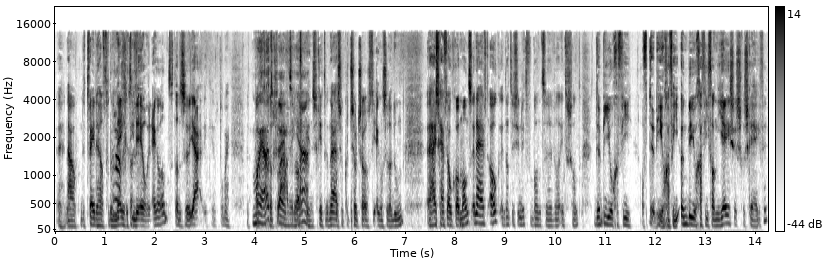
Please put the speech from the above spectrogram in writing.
eh, nou, de tweede helft van de Prachtig. 19e eeuw in Engeland. Dat is, eh, ja, ik heb toch maar met Mooi platen ja. in. Schitterend. Nou, zo, zo, zoals die Engelsen dat doen. Eh, hij schrijft ook romans. En hij heeft ook, en dat is in dit verband eh, wel interessant... de biografie, of de biografie, een biografie van Jezus geschreven.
